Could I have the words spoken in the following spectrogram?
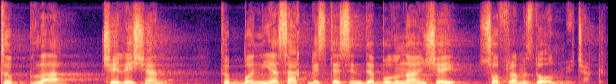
tıpla çelişen, tıbbın yasak listesinde bulunan şey soframızda olmayacak.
